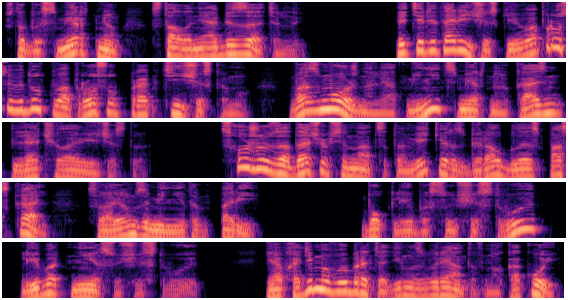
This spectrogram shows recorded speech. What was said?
чтобы смерть в нем стала необязательной? Эти риторические вопросы ведут к вопросу практическому: возможно ли отменить смертную казнь для человечества? Схожую задачу в XVII веке разбирал Блэс Паскаль в своем знаменитом пари. Бог либо существует, либо не существует. Необходимо выбрать один из вариантов, но какой?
